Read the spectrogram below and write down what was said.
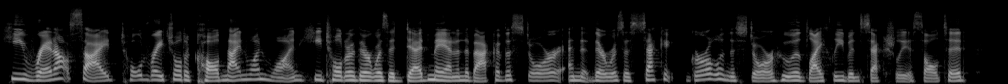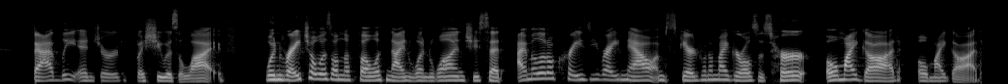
He ran outside, told Rachel to call 911. He told her there was a dead man in the back of the store and that there was a second girl in the store who had likely been sexually assaulted, badly injured, but she was alive. When Rachel was on the phone with 911, she said, I'm a little crazy right now. I'm scared one of my girls is hurt. Oh my God. Oh my God.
